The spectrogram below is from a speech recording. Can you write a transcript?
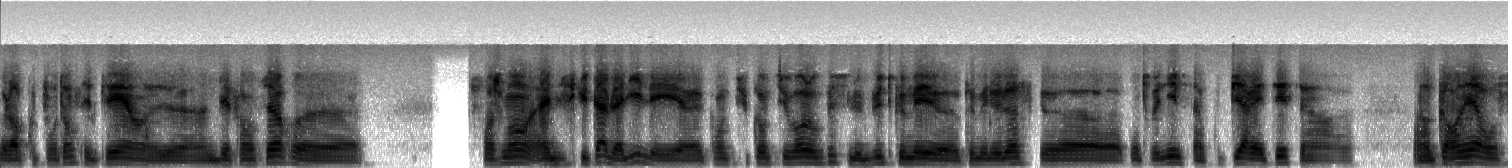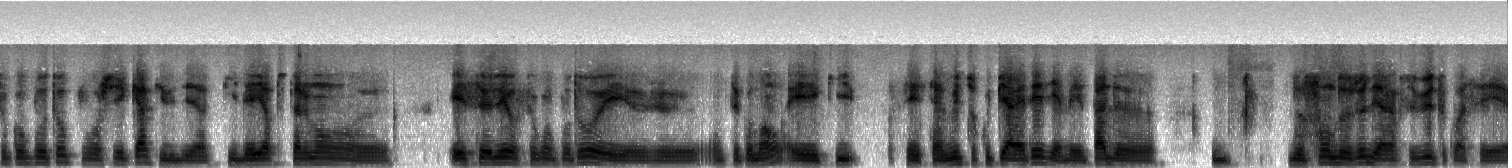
alors que pourtant c'était un, un défenseur euh, franchement indiscutable à Lille et euh, quand tu quand tu vois en plus le but que met euh, que met le LOSC euh, contre Nîmes, c'est un coup de pied arrêté, c'est un, un corner au second poteau pour Sheka qui, qui d'ailleurs totalement euh, esselé au second poteau et je, on sait comment et qui c'est un but sur coup de pied arrêté, il n'y avait pas de de fond de jeu derrière ce but quoi, c'est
